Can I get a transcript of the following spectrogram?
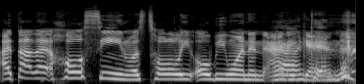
I thought that whole scene was totally Obi Wan and Anakin. Anakin.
